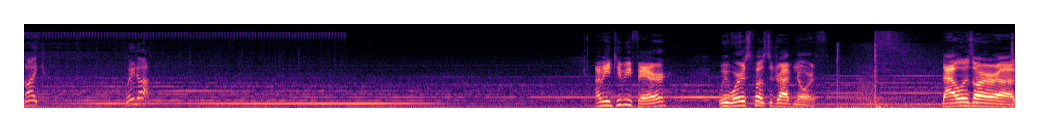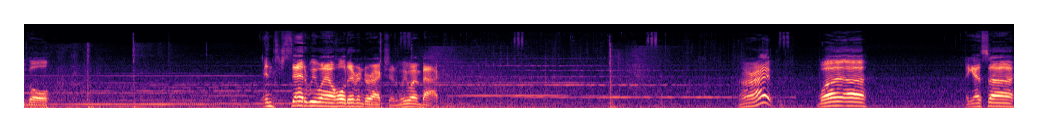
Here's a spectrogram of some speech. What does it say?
Mike, wait up. I mean, to be fair, we were supposed to drive north. That was our uh, goal. Instead, we went a whole different direction. We went back. All right. What? Uh, I guess uh,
